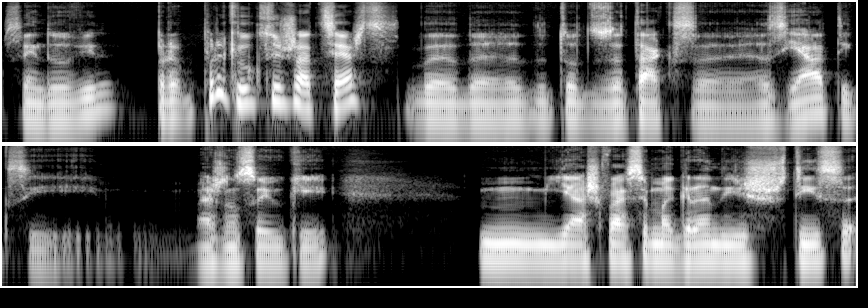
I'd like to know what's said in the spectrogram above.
sem dúvida, por, por aquilo que tu já disseste, de, de- de todos os ataques asiáticos e mais não sei o quê. Hum, E acho que vai ser uma grande injustiça.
